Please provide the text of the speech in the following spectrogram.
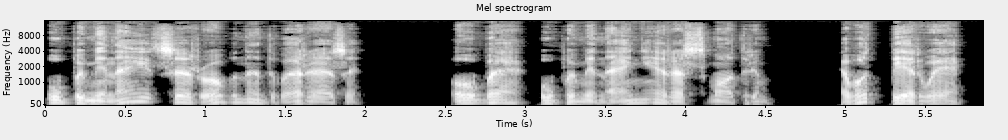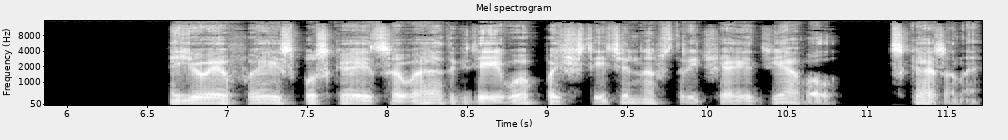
упоминается ровно два раза. Оба упоминания рассмотрим. Вот первое. Юэфей спускается в ад, где его почтительно встречает дьявол. Сказано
